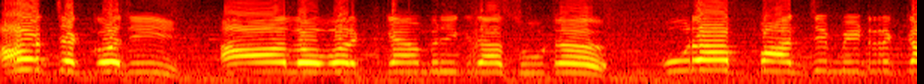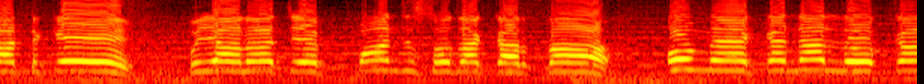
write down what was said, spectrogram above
ਆਹ ਚੱਕੋ ਜੀ ਆਲ ਓਵਰ ਕੈਮਰਿਕ ਦਾ ਸੂਟ। ਪੂਰਾ 5 ਮੀਟਰ ਕੱਟ ਕੇ ਬਾਜ਼ਾਰਾਂ 'ਚ 500 ਦਾ ਕਰਤਾ। ਉਹ ਮੈਂ ਕਹਿੰਦਾ ਲੋਕਾਂ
